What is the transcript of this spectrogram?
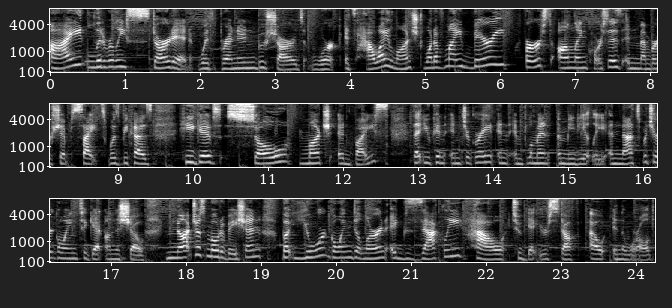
I literally started with Brendon Burchard's work. It's how I launched one of my very first online courses and membership sites was because he gives so much advice that you can integrate and implement immediately. And that's what you're going to get on the show. Not just motivation, but you're going to learn exactly how to get your stuff out in the world.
